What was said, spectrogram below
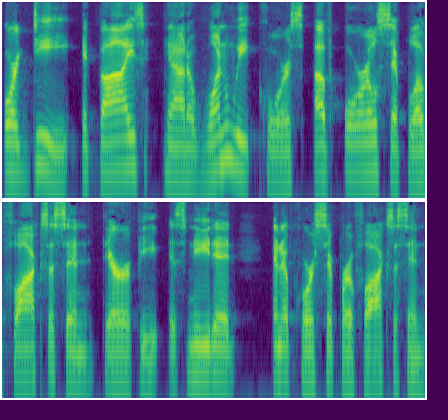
Or D, advise that a one week course of oral ciprofloxacin therapy is needed, and of course, ciprofloxacin,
